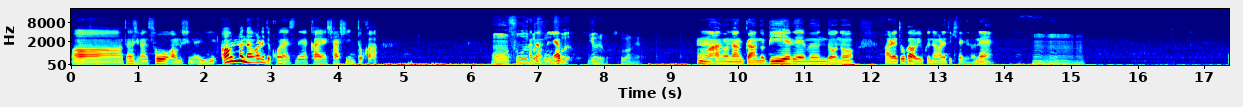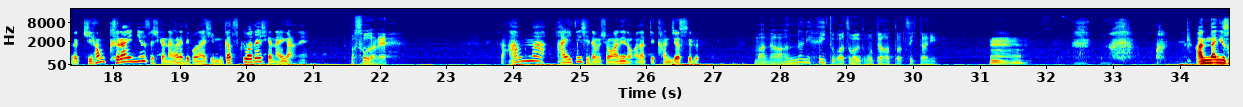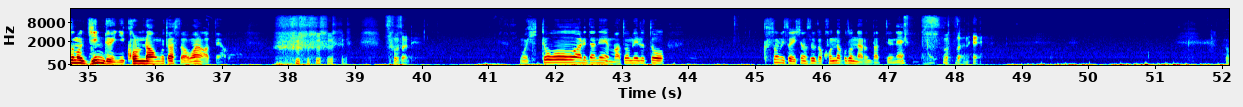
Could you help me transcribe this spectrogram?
あー、確かにそうかもしれない。いあんま流れてこないですね。海外写真とか。うん、そういえばそう、あだねやっそう言わればそうだね。うん、あの、なんかあの、BLM 運動のあれとかはよく流れてきたけどね。うんうんうんうん。基本暗いニュースしか流れてこないし、ムカつく話題しかないからね。まあそうだね。あんま相手にしててもしょうがねえのかなって感じはする。まあな、あんなにヘイトが集まると思ってなかったわ、ツイッターに。うん。あんなにその人類に混乱をもたすとは思わなかったよ。そうだね。もう人をあれだね、まとめると、クソみそ一緒にするとこんなことになるんだっていうね。そうだね。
